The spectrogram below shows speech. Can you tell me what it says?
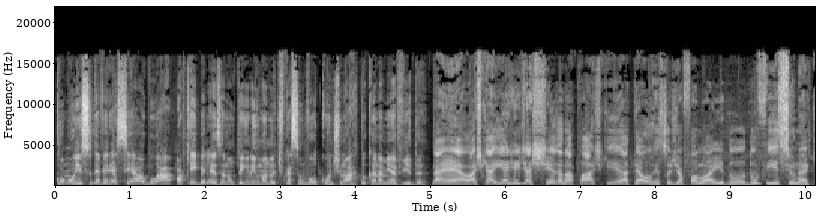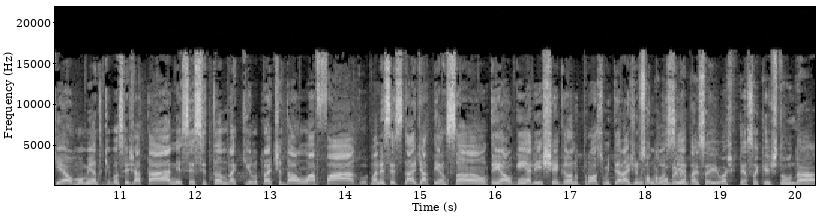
Como isso deveria ser algo, ah, ok, beleza, não tenho nenhuma notificação, vou continuar tocando a minha vida. É, eu acho que aí a gente já chega na parte que até o Rissuti já falou aí do, do vício, né? Que é o momento que você já tá necessitando daquilo pra te dar um afago, uma necessidade de atenção, tem alguém ali chegando próximo, interagindo Só com pra você. complementar isso aí, eu acho que tem essa questão da.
